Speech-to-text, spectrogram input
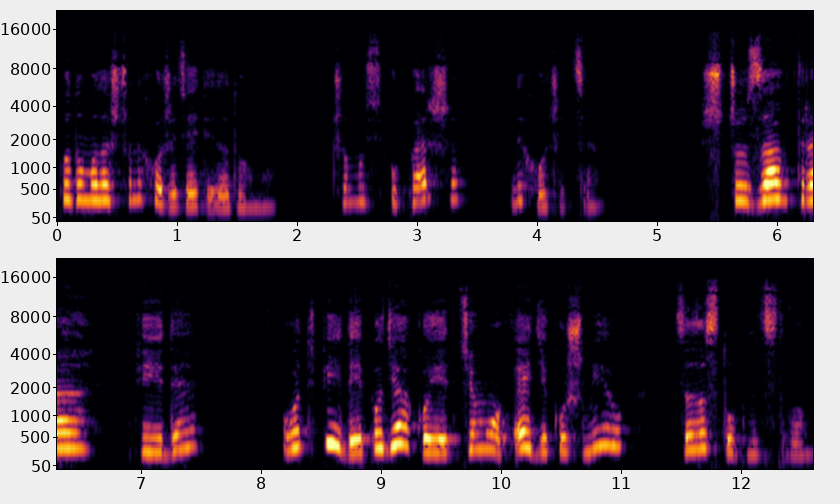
Подумала, що не хочеться йти додому. Чомусь уперше не хочеться. Що завтра піде, от піде і подякує цьому Едіку Шміру за заступництво.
